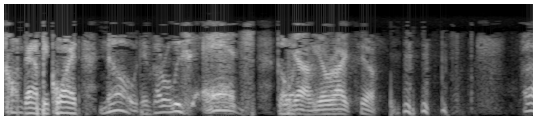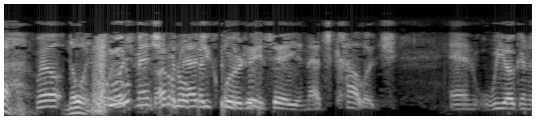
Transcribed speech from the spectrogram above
calm down, be quiet. No, they've got all these ads going. Yeah, you're right. Yeah. Ah, Well, noise. George I mentioned don't the know if magic that's word of the case. day, and that's college. And we are going to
